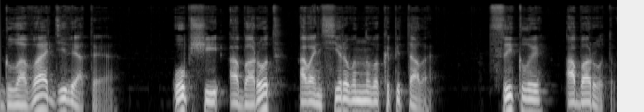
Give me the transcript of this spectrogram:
Глава 9. Общий оборот авансированного капитала. Циклы оборотов.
